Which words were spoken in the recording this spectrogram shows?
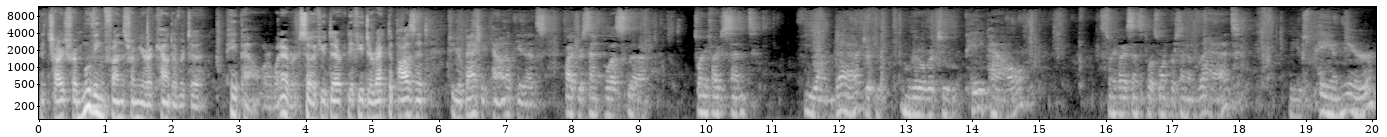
the charge for moving funds from your account over to PayPal or whatever. So if you if you direct deposit to your bank account, okay, that's five percent plus the twenty-five cent fee on that. Or if you move it over to PayPal, it's twenty-five cents plus plus plus plus plus plus one percent of that. We use Payoneer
